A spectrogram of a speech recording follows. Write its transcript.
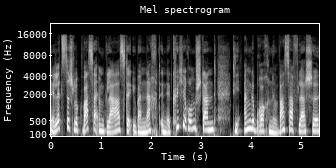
Der letzte Schluck Wasser im Glas, der über Nacht in der Küche rumstand, die angebrochene Wasserflasche,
